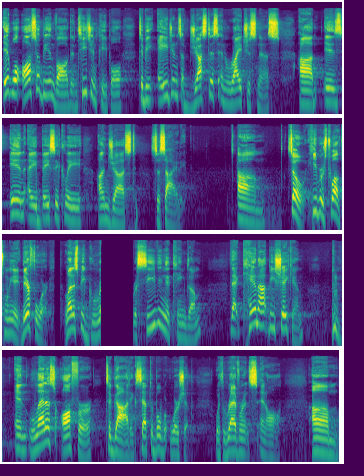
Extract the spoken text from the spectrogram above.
it will also be involved in teaching people to be agents of justice and righteousness uh, is in a basically unjust society. Um, so, Hebrews 12, 28. Therefore, let us be great, receiving a kingdom that cannot be shaken, and let us offer to God acceptable worship with reverence and awe. Um,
